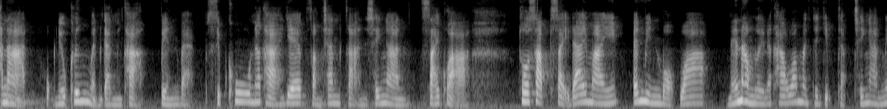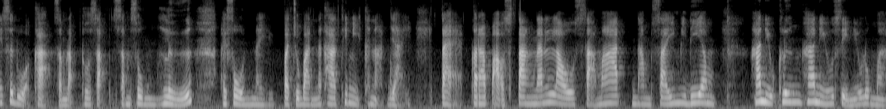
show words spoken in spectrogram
ขนาด 6 นิ้วครึ่งเหมือนกันค่ะ เป็นแบบ 10 คู่นะคะ แยกฟังก์ชันการใช้งานซ้ายขวา โทรศัพท์ใส่ได้ไหมแอดมินบอกว่าแนะนำเลยนะคะว่ามันจะหยิบจับใช้งานไม่สะดวกค่ะสำหรับโทรศัพท์ซัมซุงหรือ iPhone ในปัจจุบันนะคะที่มีขนาดใหญ่ แต่กระเป๋าสตางค์นั้นเราสามารถนำไซส์มีเดียม 5 นิ้วครึ่ง 5 นิ้ว 4 นิ้วลงมา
